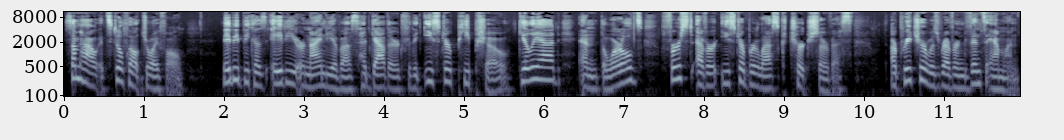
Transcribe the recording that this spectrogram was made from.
Somehow, it still felt joyful. Maybe because 80 or 90 of us had gathered for the Easter Peep Show, Gilead and the world's first ever Easter burlesque church service, our preacher was Reverend Vince Amlin,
